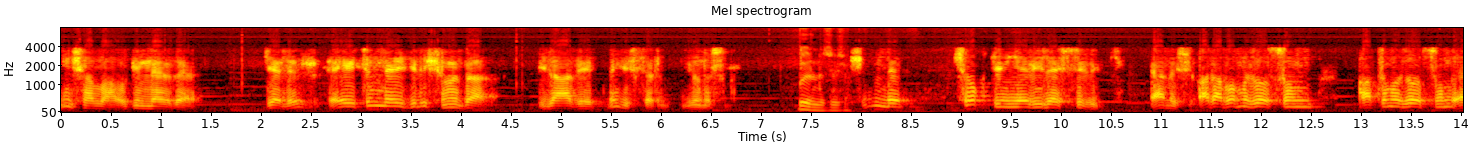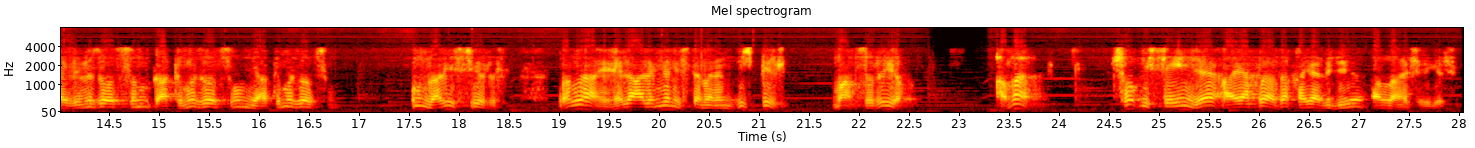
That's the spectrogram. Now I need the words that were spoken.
İnşallah o günlerde gelir. Eğitimle ilgili şunu da ilave etmek isterim Yunus'um. Buyurunuz hocam. Şimdi çok dünyevileştirdik. Yani şu arabamız olsun, atımız olsun, evimiz olsun, katımız olsun, yatımız olsun. Bunları istiyoruz. Vallahi helalinden istemenin hiçbir mahsuru yok. Ama çok isteyince ayaklar da kayabiliyor. Allah esirgesin.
